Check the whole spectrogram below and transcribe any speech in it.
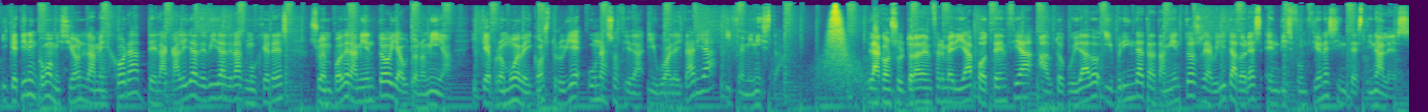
y que tienen como misión la mejora de la calidad de vida de las mujeres, su empoderamiento y autonomía, y que promueve y construye una sociedad igualitaria y feminista. La consultora de enfermería potencia autocuidado y brinda tratamientos rehabilitadores en disfunciones intestinales.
